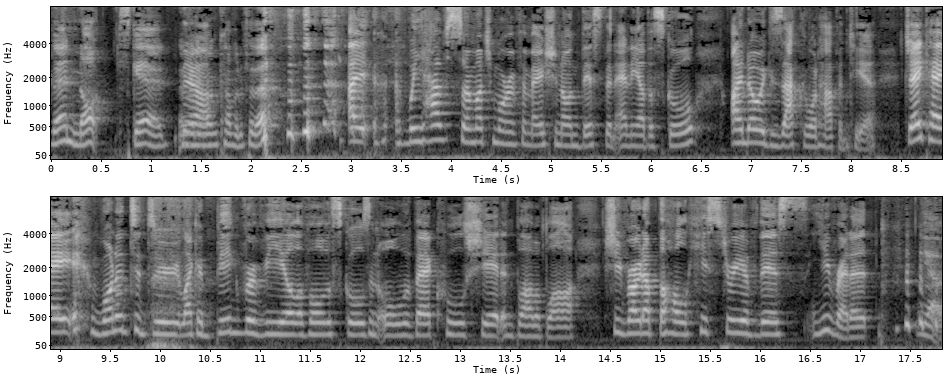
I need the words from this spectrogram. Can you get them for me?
they're not scared of Yeah. anyone coming for them. I we have so much more information on this than any other school. I know exactly what happened here. JK wanted to do like a big reveal of all the schools and all of their cool shit and blah blah blah. She wrote up the whole history of this. You read it. yeah.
